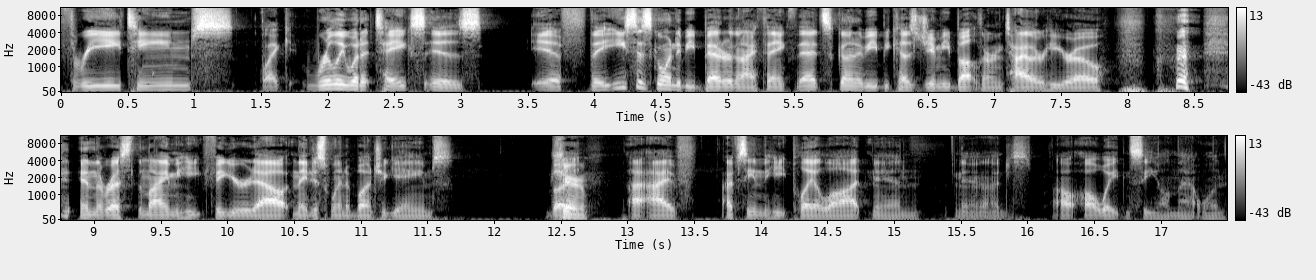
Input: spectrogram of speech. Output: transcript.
three teams, like really what it takes is if the East is going to be better than I think, that's going to be because Jimmy Butler and Tyler Herro and the rest of the Miami Heat figure it out and they just win a bunch of games. But Sure. I, I've I've seen the Heat play a lot, and yeah, I just I'll, I'll wait and see on that one.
